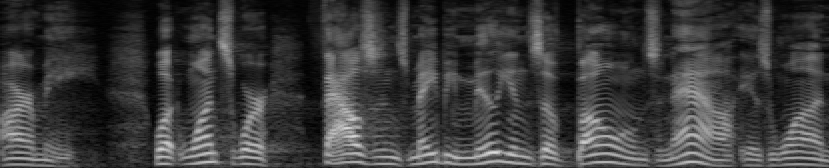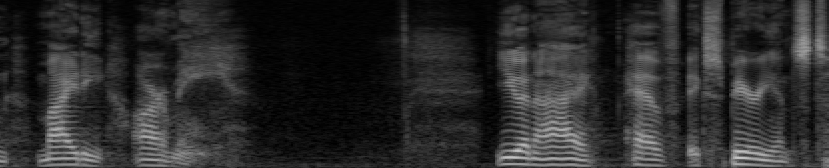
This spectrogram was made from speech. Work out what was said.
army. What once were thousands, maybe millions of bones, now is one mighty army. You and I have experienced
